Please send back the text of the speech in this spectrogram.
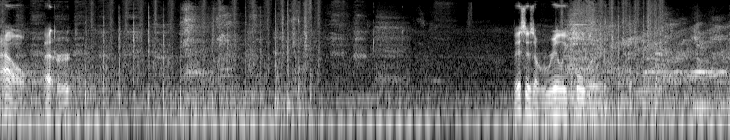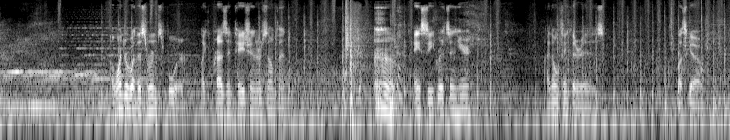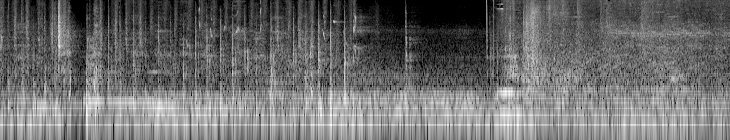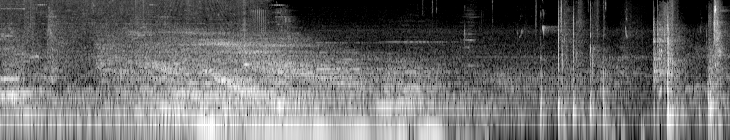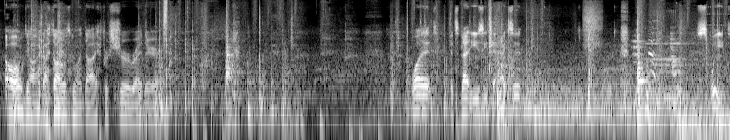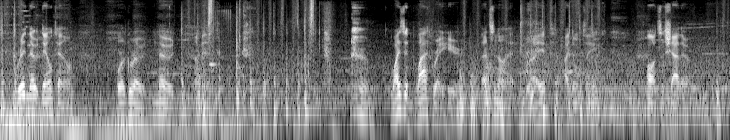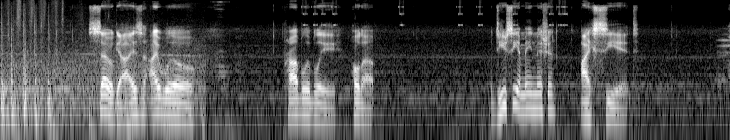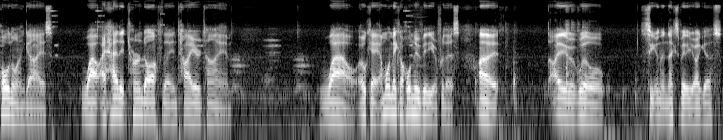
Ow, that hurt. This is a really cool room. I wonder what this room's for. Like presentation or something? Any secrets in here? I don't think there is. Let's go. Oh god, I thought I was gonna die for sure right there. What? It's that easy to exit? Sweet. Red note downtown. Or Grode. Node. I'm in. Why is it black right here? That's not right, I don't think. Oh, it's a shadow. So, guys, I will probably hold up. Do you see a main mission? I see it. Hold on, guys. Wow, I had it turned off the entire time. Wow. Okay, I'm gonna make a whole new video for this. Uh, I will see you in the next video, I guess.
